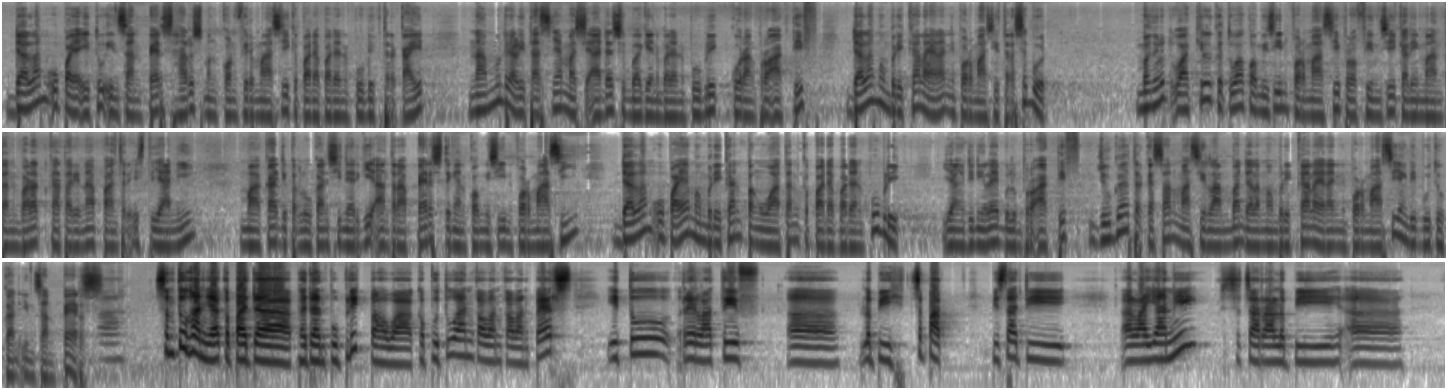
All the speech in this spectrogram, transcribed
Dalam upaya itu, insan pers harus mengkonfirmasi kepada badan publik terkait, namun realitasnya masih ada sebagian badan publik kurang proaktif dalam memberikan layanan informasi tersebut. Menurut Wakil Ketua Komisi Informasi Provinsi Kalimantan Barat Katarina Pancer Istiani, maka diperlukan sinergi antara pers dengan Komisi Informasi dalam upaya memberikan penguatan kepada badan publik yang dinilai belum proaktif juga terkesan masih lamban dalam memberikan layanan informasi yang dibutuhkan insan pers. Uh, sentuhan ya kepada badan publik bahwa kebutuhan kawan-kawan pers itu relatif uh, lebih cepat bisa dilayani secara lebih uh,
